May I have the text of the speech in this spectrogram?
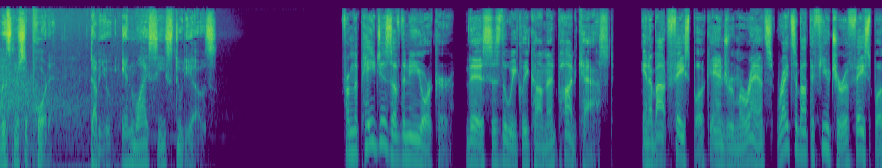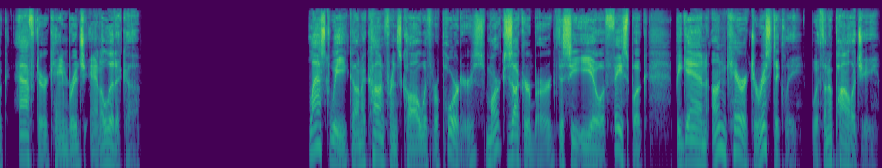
Listener supported. WNYC Studios. From the pages of The New Yorker, this is the Weekly Comment Podcast. In About Facebook, Andrew Marantz writes about the future of Facebook after Cambridge Analytica. Last week, on a conference call with reporters, Mark Zuckerberg, the CEO of Facebook, began uncharacteristically with an apology.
